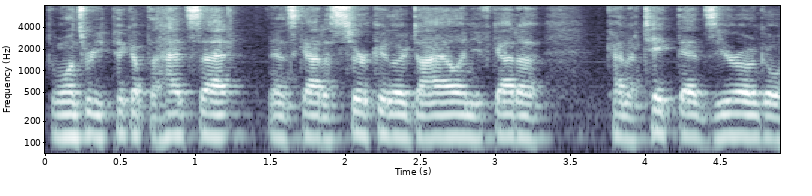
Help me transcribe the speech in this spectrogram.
the ones where you pick up the headset, and it's got a circular dial, and you've got to kind of take that zero and go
